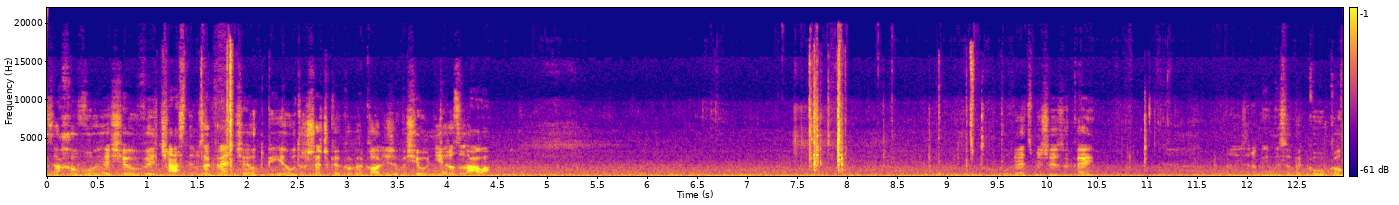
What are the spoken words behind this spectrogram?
zachowuje się w ciasnym zakręcie. Odpiję troszeczkę Coca-Coli, żeby się nie rozlała. Powiedzmy, że jest ok. No i zrobimy sobie kółko.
